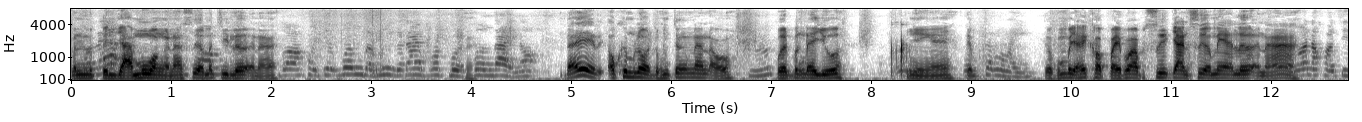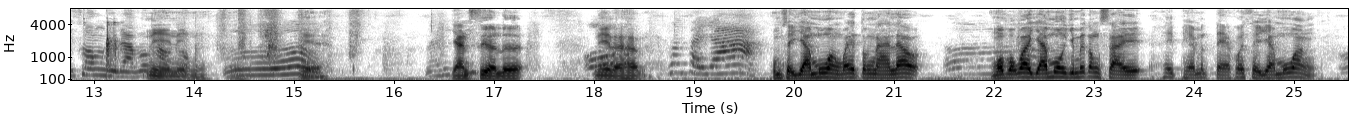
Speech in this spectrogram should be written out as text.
มันเป็นยาม่วงอะนะเสื้อมันจีเลอะอะนะบอกเขาจะเบิ้งแบบนี้ก็ได้เพราะเปิดเบิ้งได้เนาะได้เอาขึ้นรถเดี๋ยวผมจังนั่นเอาหือเปิดเบิ่งได้อยู่นี่ไงแต่เปิดสักหน่อยแต่ผมไม่อยากให้เข้าไปเพราะว่าซื้อยานเสื้อแม่เลอะอะนะ ว่านครซีซ่องนี่ดาว่านี่เขานี่เาะนี่เอนี่อยานเสื้อเลอะนี่แหละครับ เพิ่งใส่ยา ผมใส่ยาม่วงไว้ตรงนานแล้วเออหมอบอกว่ายาม่วงยังไม่ต้องใส่ให้แผลมันแตกค่อยใส่ยาม่วงโอ้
